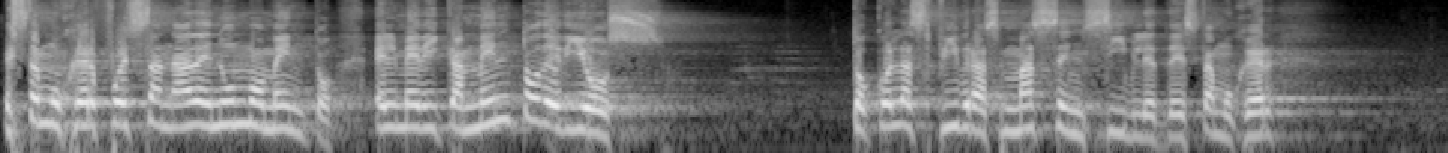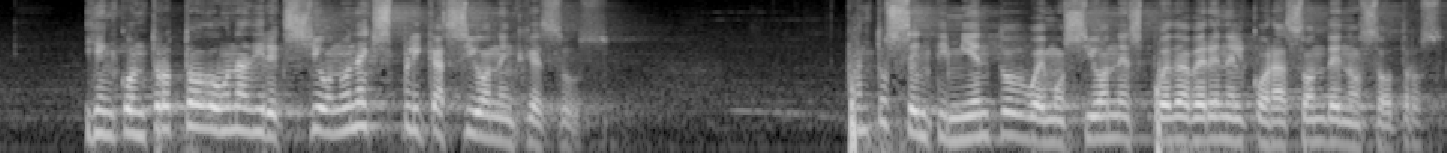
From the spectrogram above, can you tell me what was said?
Esta mujer fue sanada en un momento. El medicamento de Dios tocó las fibras más sensibles de esta mujer y encontró toda una dirección, una explicación en Jesús. ¿Cuántos sentimientos o emociones puede haber en el corazón de nosotros?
